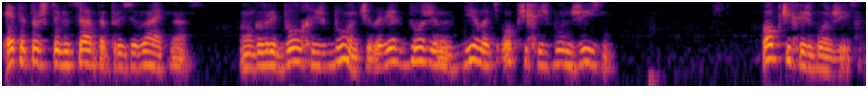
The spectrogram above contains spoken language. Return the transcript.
Это то, что Люцанта призывает нас. Он говорит, Бог Ишбон, человек должен сделать общий Ишбон жизни. Общий Ишбон жизни.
